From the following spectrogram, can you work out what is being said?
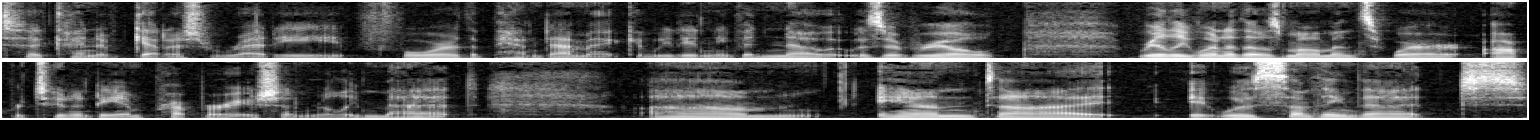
to kind of get us ready for the pandemic, and we didn't even know it was a real, really one of those moments where opportunity and preparation really met. Um, and uh, it was something that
